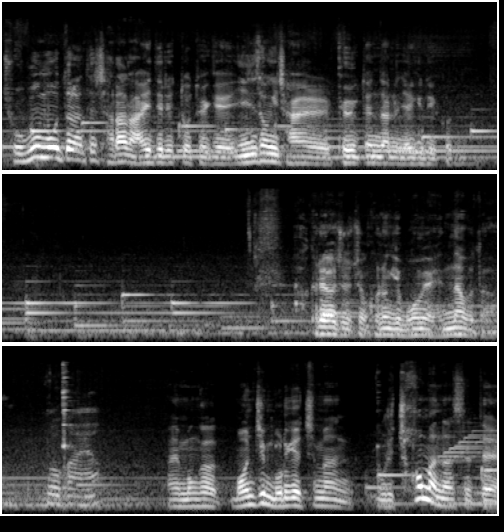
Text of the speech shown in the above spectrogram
조부모들한테 자란 아이들이 또 되게 인성이 잘 교육된다는 얘기도 있거든. 아, 그래가지고 좀 그런 게 몸에 뱄나 보다. 뭐가요? 아니 뭔가 뭔지 모르겠지만 우리 처음 만났을 때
